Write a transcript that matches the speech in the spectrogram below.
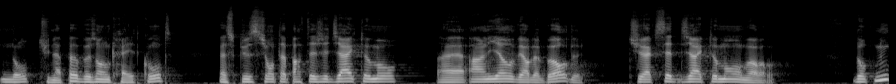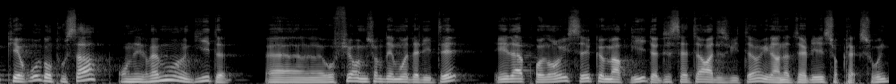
non, tu n'as pas besoin de créer de compte, parce que si on t'a partagé directement un lien vers le board, tu accèdes directement au board. Donc nous, Kero, dans tout ça, on est vraiment un guide euh, au fur et à mesure des modalités. Et l'apprenant, il sait que mardi, de 17h à 18h, il a un atelier sur Klaxoon.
